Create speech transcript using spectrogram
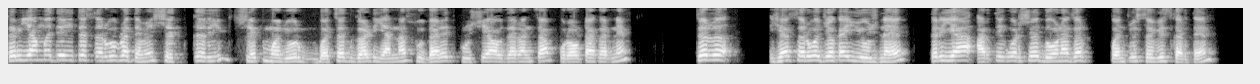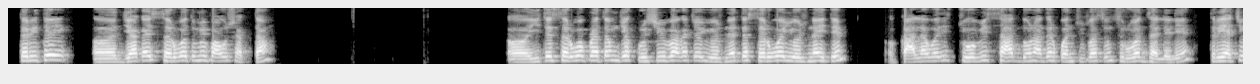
तर यामध्ये इथे सर्वप्रथम शेतकरी शेतमजूर बचत गट यांना सुधारित कृषी अवजारांचा पुरवठा करणे. तर ह्या सर्व ज्या काही योजना आहेत तर या आर्थिक वर्ष दोन हजार पंचवीस सव्वीस करताय. तर इथे ज्या काही सर्व तुम्ही पाहू शकता इथे सर्वप्रथम ज्या कृषी विभागाच्या योजना आहेत त्या सर्व योजना इथे कालावधी चोवीस सात दोन हजार पंचवीसपासून सुरुवात झालेली आहे. तर याची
